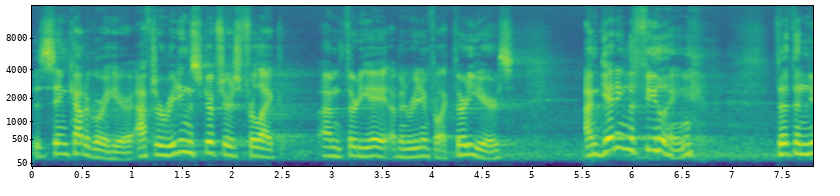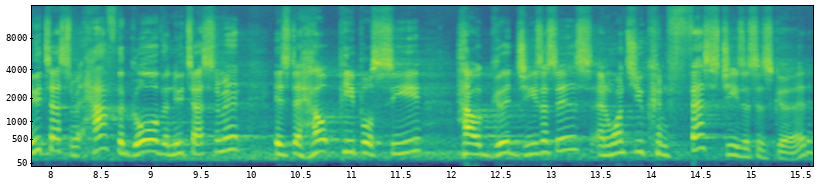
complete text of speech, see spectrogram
The same category here. After reading the scriptures for like, I'm 38, I've been reading for like 30 years, I'm getting the feeling that the New Testament, half the goal of the New Testament is to help people see how good Jesus is. And once you confess Jesus is good,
